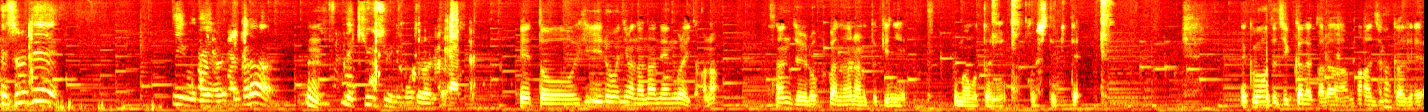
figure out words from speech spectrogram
えそれでヒーローでやられてからうん。いつで九州に戻られたんですか？えっ、と、ヒーローには7年ぐらいいたかな？36か7の時に熊本に越してきて。で熊本実家だから、まあ実家で、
